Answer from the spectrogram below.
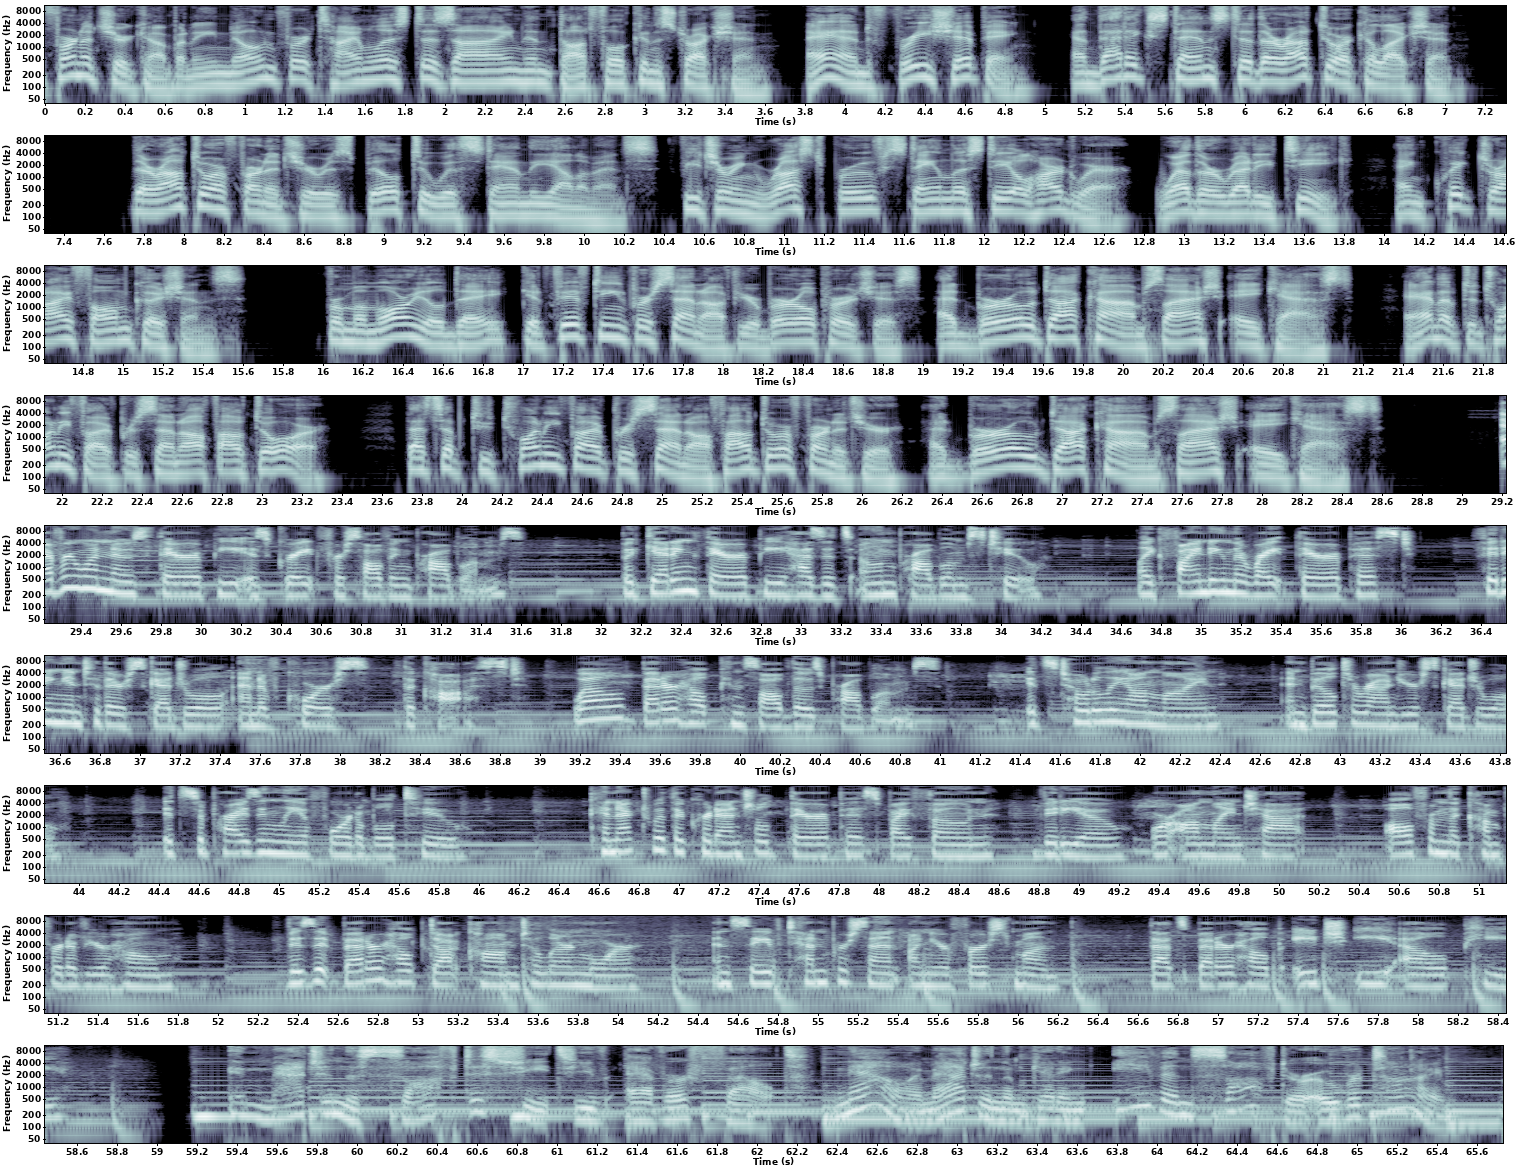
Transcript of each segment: Furniture company not for timeless design construction collection furniture weather very take and کئی form کرشن from امور برو purchase of out پر Everyone knows therapy is great for solving problems, but getting therapy has its own problems too, like finding the right therapist, fitting into their schedule, and of course, the cost. Well, BetterHelp can solve those problems. It's totally online and built around your schedule. It's surprisingly affordable too. Connect with a credentialed therapist by phone, video, or online chat, all from the comfort of your home. Visit BetterHelp.com to learn more and save 10% on your first month. That's BetterHelp, H-E-L-P. Imagine the softest sheets you've ever felt. Now imagine them getting even softer over time.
